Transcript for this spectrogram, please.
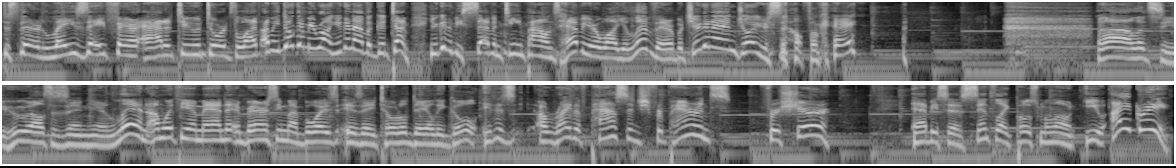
just their laissez faire attitude towards life. I mean, don't get me wrong, you're going to have a good time. You're going to be 17 pounds heavier while you live there, but you're going to enjoy yourself, okay? Ah, let's see who else is in here. Lynn, I'm with you, Amanda. Embarrassing my boys is a total daily goal. It is a rite of passage for parents, for sure. Abby says, synth like Post Malone. Ew. I agree.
